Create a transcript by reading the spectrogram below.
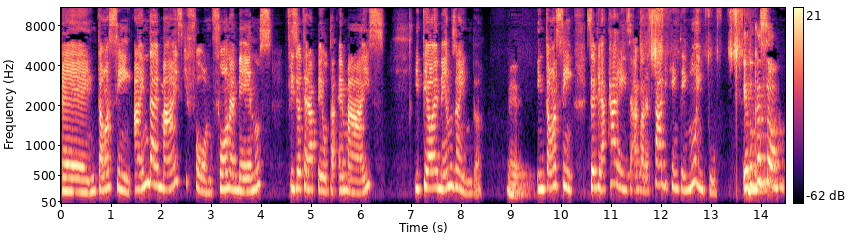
É, então, assim, ainda é mais que fono. Fono é menos, fisioterapeuta é mais, e TO é menos ainda. É. Então, assim, você vê a carência. Agora, sabe quem tem muito? Educação.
